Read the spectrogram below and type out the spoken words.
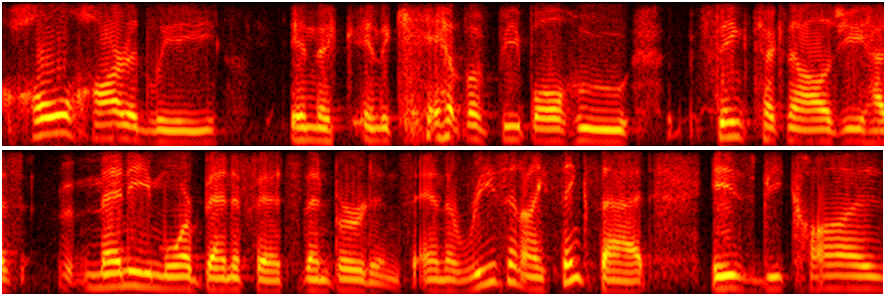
wholeheartedly in the in the camp of people who think technology has many more benefits than burdens. And the reason I think that is because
